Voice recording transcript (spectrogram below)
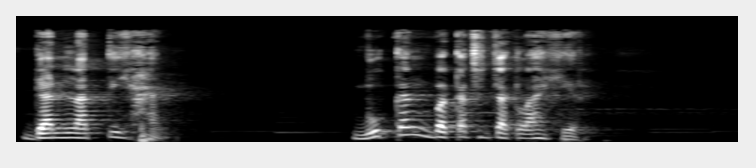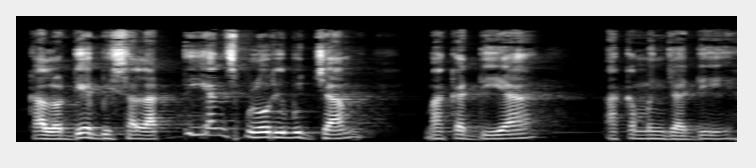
dan latihan. Bukan bakat sejak lahir. Kalau dia bisa latihan 10.000 jam, maka dia akan menjadi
